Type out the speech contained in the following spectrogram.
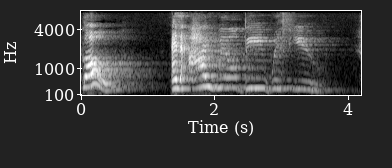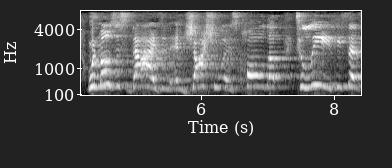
Go, and I will be with you. When Moses dies and, and Joshua is called up to lead, he says,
